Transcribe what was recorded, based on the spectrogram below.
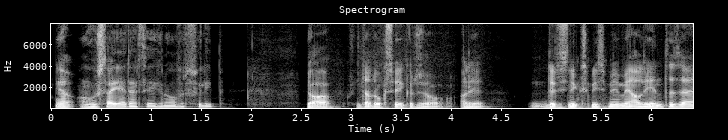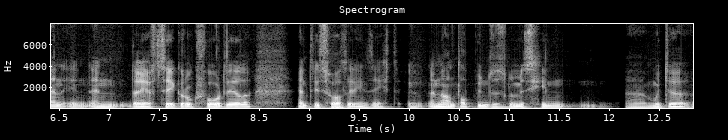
Ja, hoe sta jij daar tegenover, Filip? Ja, ik vind dat ook zeker zo. Allee, er is niks mis mee met alleen te zijn en, en dat heeft zeker ook voordelen. En het is zoals erin zegt, een aantal punten zullen misschien uh, moeten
